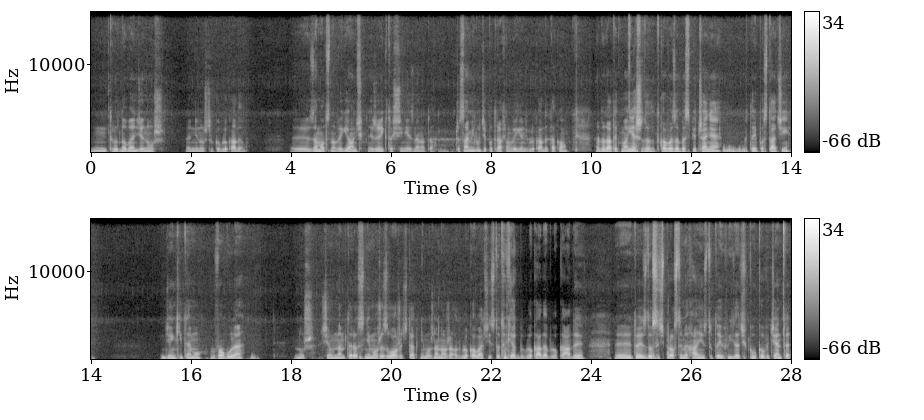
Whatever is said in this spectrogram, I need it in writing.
mm, trudno będzie nóż, nie nóż, tylko blokadę za mocno wygiąć. Jeżeli ktoś się nie zna, no to czasami ludzie potrafią wygiąć blokadę taką. Na dodatek ma jeszcze dodatkowe zabezpieczenie w tej postaci. Dzięki temu w ogóle nóż się nam teraz nie może złożyć, tak? Nie można noża odblokować. Jest to tak jakby blokada blokady. Y, to jest dosyć prosty mechanizm. Tutaj widać kółko wycięte.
